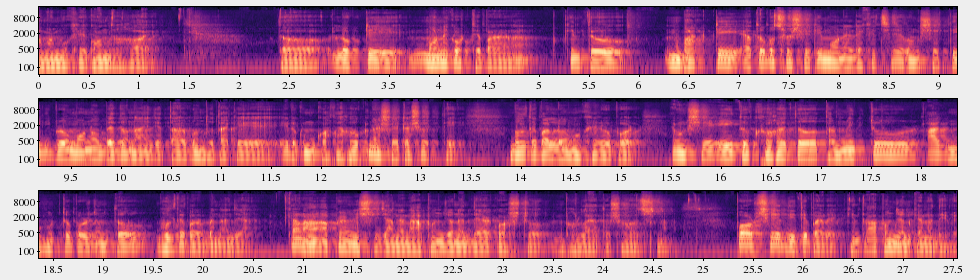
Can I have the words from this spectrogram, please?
আমার মুখে গন্ধ হয়। তো লোকটি মনে করতে পারে না, কিন্তু বাঘটি এত বছর সেটি মনে রেখেছে এবং সে তীব্র মনোবেদনায় যে তার বন্ধু তাকে এরকম কথা হোক না সেটা সত্যি বলতে পারল মুখের উপর এবং সে এই দুঃখ হয়তো তার মৃত্যুর আগ মুহূর্ত পর্যন্ত ভুলতে পারবে না যা। কারণ আপনারা নিশ্চয়ই জানেন আপনজনের দেয়া কষ্ট ভোলা এত সহজ না। পর সে দিতে পারে, কিন্তু আপনজন কেন দেবে?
